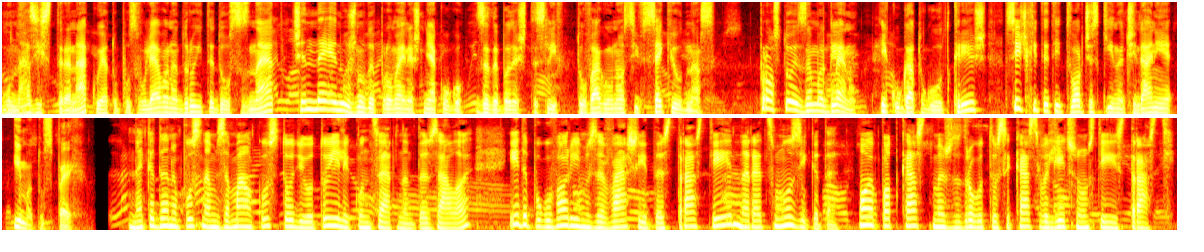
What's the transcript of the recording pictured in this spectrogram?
Унази страна, която позволява на другите да осъзнаят, че не е нужно да променяш някого, за да бъдеш щастлив. Това го носи всеки от нас просто е замъглено. И когато го откриеш, всичките ти творчески начинания имат успех. Нека да напуснем за малко студиото или концертната зала и да поговорим за вашите страсти наред с музиката. Моя подкаст, между другото, се казва Личности и страсти.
